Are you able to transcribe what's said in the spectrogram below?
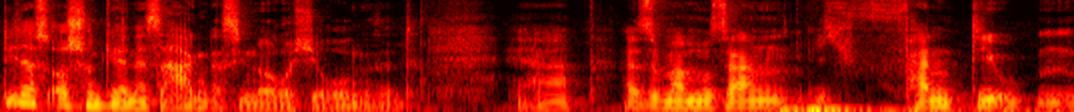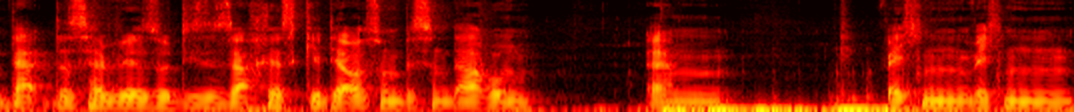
die das auch schon gerne sagen, dass sie Neurochirurgen sind. Ja, also man muss sagen, ich fand die, das ist halt wieder so diese Sache, es geht ja auch so ein bisschen darum, ähm, welchen, welchen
